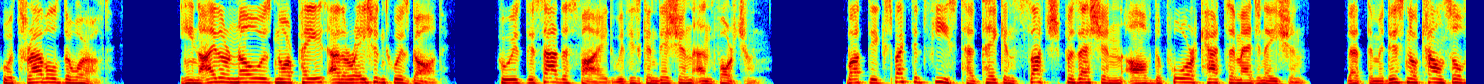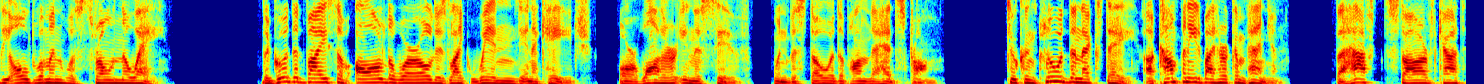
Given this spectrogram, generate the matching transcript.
who travels the world. He neither knows nor pays adoration to his God, who is dissatisfied with his condition and fortune. But the expected feast had taken such possession of the poor cat's imagination that the medicinal counsel of the old woman was thrown away. The good advice of all the world is like wind in a cage, or water in a sieve, when bestowed upon the headstrong. To conclude the next day, accompanied by her companion, the half starved cat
